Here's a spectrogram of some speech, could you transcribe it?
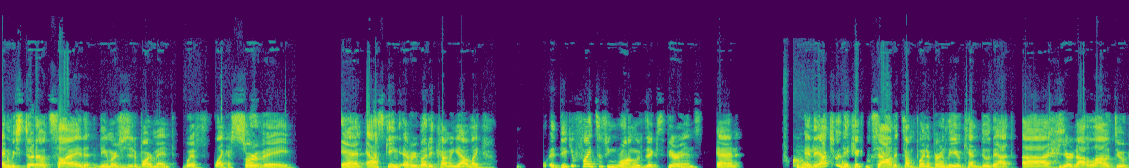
And we stood outside the emergency department with like a survey and asking everybody coming out, like, did you find something wrong with the experience? And and they actually they kicked us out at some point. Apparently, you can't do that. Uh, you're not allowed to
